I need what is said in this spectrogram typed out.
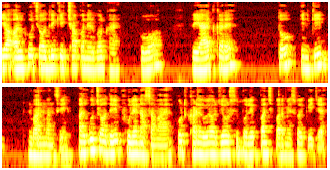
यह अलगू चौधरी की इच्छा पर निर्भर है। वह रियायत करे तो इनकी भलमनसी। अलगू चौधरी फूले न समाये, उठ खड़े हुए और ज़ोर से बोले, पंच परमेश्वर की जय।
